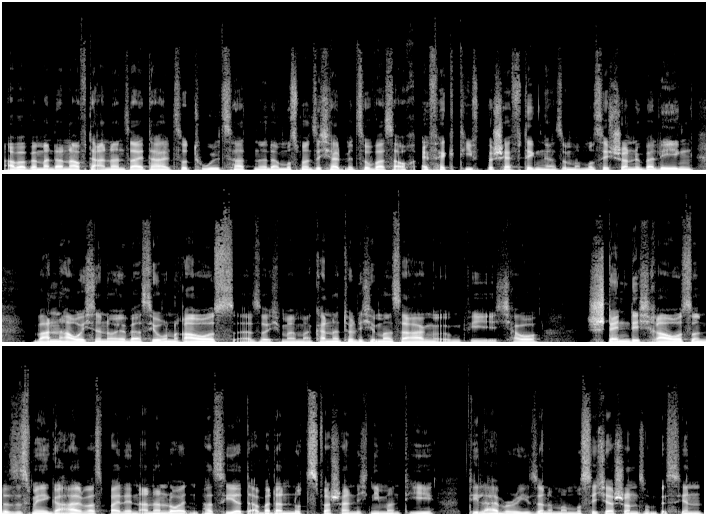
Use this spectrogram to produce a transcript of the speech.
Aber wenn man dann auf der anderen Seite halt so Tools hat, ne, da muss man sich halt mit sowas auch effektiv beschäftigen. Also man muss sich schon überlegen, wann haue ich eine neue Version raus. Also ich meine, man kann natürlich immer sagen, irgendwie, ich hau ständig raus und es ist mir egal, was bei den anderen Leuten passiert, aber dann nutzt wahrscheinlich niemand die, die Library, sondern man muss sich ja schon so ein bisschen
